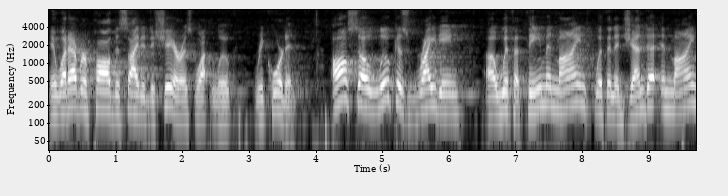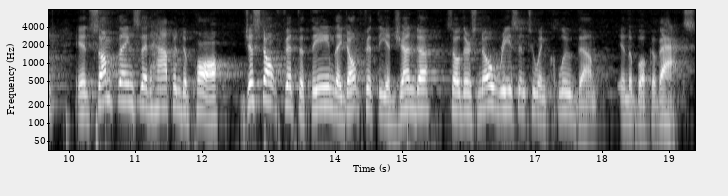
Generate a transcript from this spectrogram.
and whatever Paul decided to share is what Luke recorded. Also, Luke is writing uh, with a theme in mind, with an agenda in mind, and some things that happen to Paul just don't fit the theme, they don't fit the agenda, so there's no reason to include them in the book of Acts.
